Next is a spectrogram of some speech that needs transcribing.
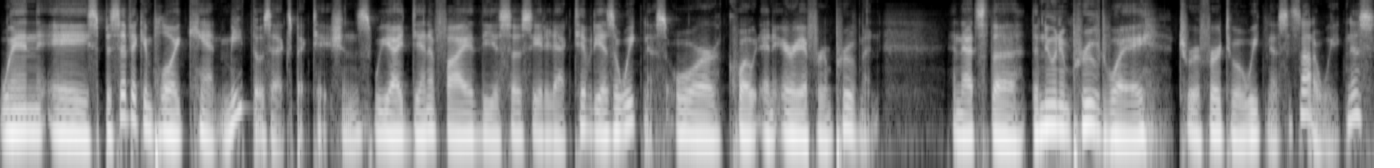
When a specific employee can't meet those expectations, we identify the associated activity as a weakness or, quote, an area for improvement. And that's the, the new and improved way to refer to a weakness. It's not a weakness,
